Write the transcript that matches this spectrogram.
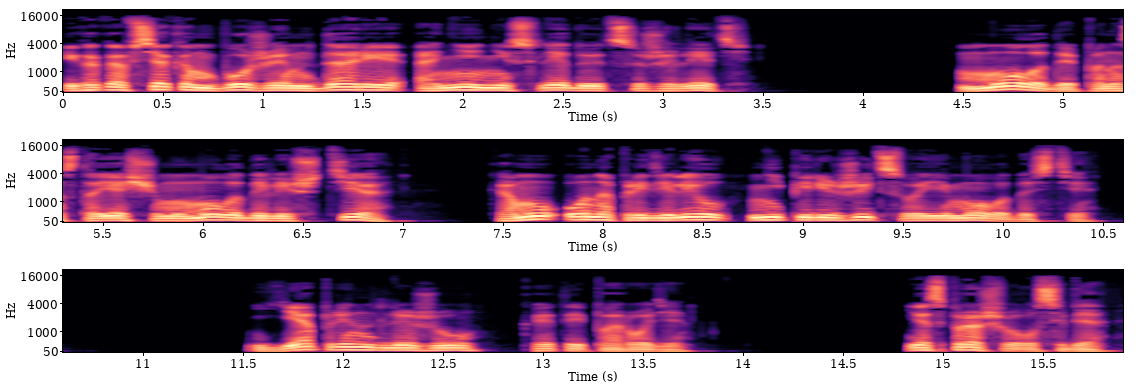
и как о всяком Божьем даре о ней не следует сожалеть. Молоды, по-настоящему молоды лишь те, кому он определил не пережить своей молодости. Я принадлежу к этой породе. Я спрашивал себя,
